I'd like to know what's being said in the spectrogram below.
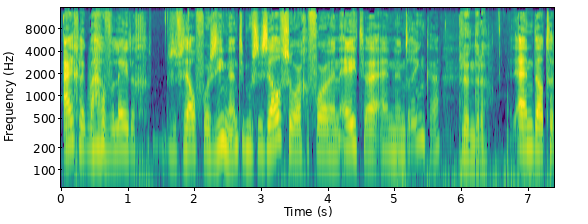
eigenlijk waren volledig zelfvoorzienend. Die moesten zelf zorgen voor hun eten en hun drinken. Plunderen. En dat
